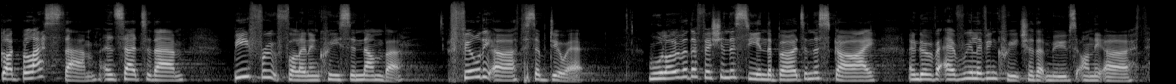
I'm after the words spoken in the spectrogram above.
God blessed them and said to them, Be fruitful and increase in number, fill the earth, subdue it rule over the fish in the sea and the birds in the sky, and over every living creature that moves on the earth.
